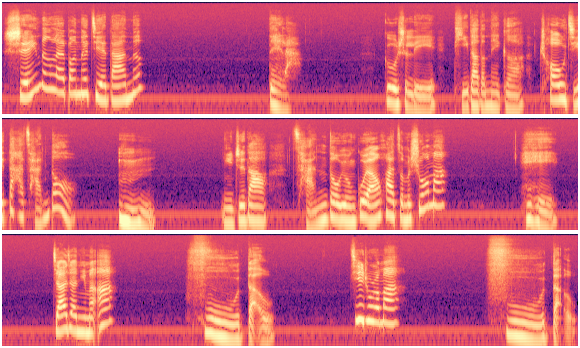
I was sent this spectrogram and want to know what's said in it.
谁能来帮他解答呢？对啦，故事里提到的那个超级大蚕豆，嗯，你知道？蚕豆用贵阳话怎么说吗？嘿嘿，教教你们啊！腐豆，记住了吗？腐豆。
